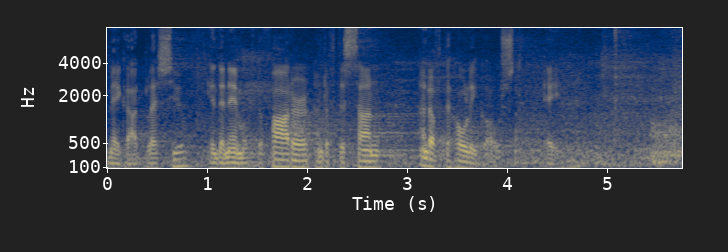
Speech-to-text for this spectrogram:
May God bless you. In the name of the Father, and of the Son, and of the Holy Ghost. Amen.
